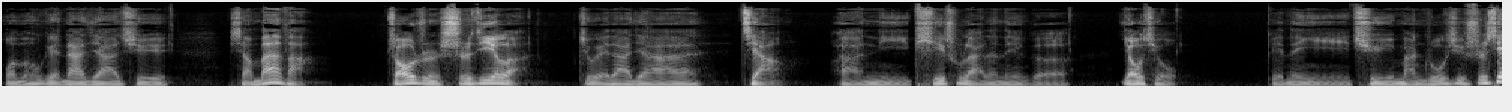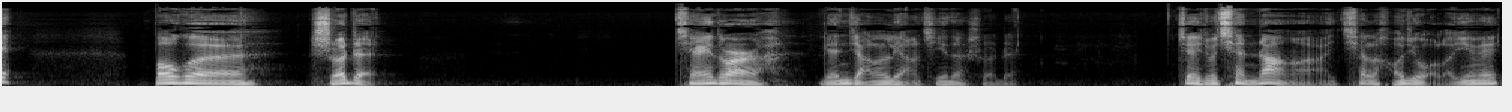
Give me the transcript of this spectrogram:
我们会给大家去想办法，找准时机了就给大家讲啊，你提出来的那个要求，给你去满足去实现。包括舌诊，前一段啊。连讲了两期的舌诊，这就欠账啊，欠了好久了。因为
